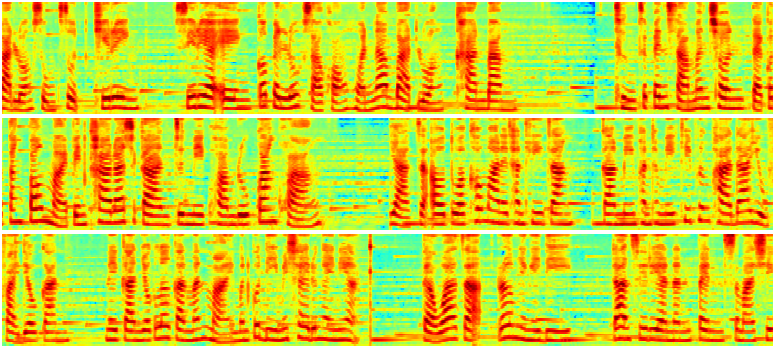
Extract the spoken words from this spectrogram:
บาทหลวงสูงสุด คิริง ซิเรียเองก็เป็นลูกสาวของหัวหน้าบาทหลวงคานบัม ถึงจะเป็นสามัญชนแต่ก็ตั้งเป้าหมายเป็นข้าราชการจึงมีความรู้กว้างขวาง อยากจะเอาตัวเข้ามาในทันทีจัง การมีพันธมิตรที่พึ่งพาได้อยู่ฝ่ายเดียวกัน ในการยกเลิกการมั่นหมายมันก็ดีไม่ใช่หรือไงเนี่ย แต่ว่าจะเริ่มยังไงดี ด้านซีเรียนั้นเป็นสมาชิก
